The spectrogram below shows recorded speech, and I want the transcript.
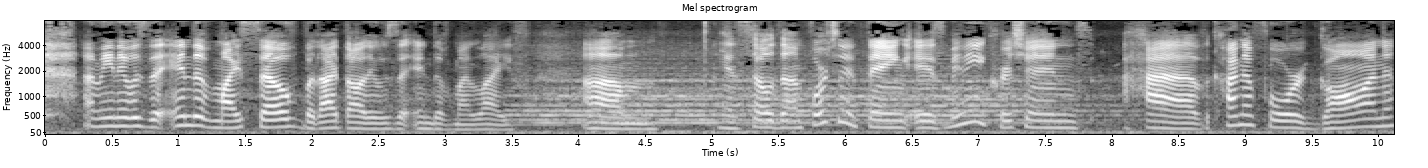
I mean, it was the end of myself, but I thought it was the end of my life. Um, and so the unfortunate thing is, many Christians have kind of foregone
